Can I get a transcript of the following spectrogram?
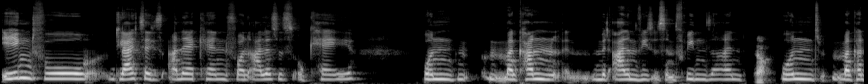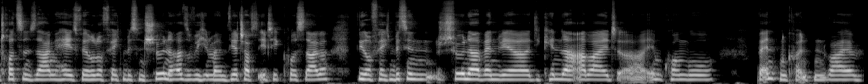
irgendwo gleichzeitig das Anerkennen von alles ist okay. Und man kann mit allem, wie es ist, im Frieden sein. Ja. Und man kann trotzdem sagen, hey, es wäre doch vielleicht ein bisschen schöner, also wie ich in meinem Wirtschaftsethikkurs sage, wäre doch vielleicht ein bisschen schöner, wenn wir die Kinderarbeit äh, im Kongo beenden könnten, weil,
